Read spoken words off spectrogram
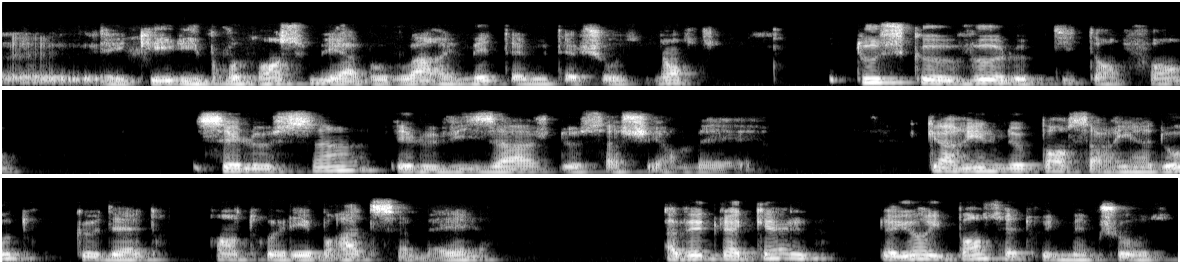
euh, et qui librement se met à vouloir aimer telle ou telle chose. Non. Tout ce que veut le petit enfant, c'est le sein et le visage de sa chère mère, car il ne pense à rien d'autre que d'être entre les bras de sa mère, avec laquelle, d'ailleurs, il pense être une même chose.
